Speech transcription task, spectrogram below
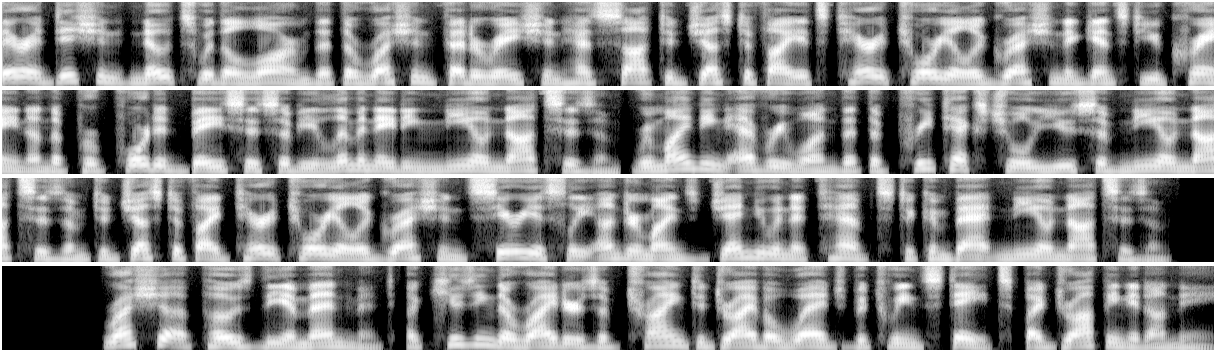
Their addition notes with alarm that the Russian Federation has sought to justify its territorial aggression against Ukraine on the purported basis of eliminating neo-Nazism, reminding everyone that the pretextual use of neo-Nazism to justify territorial aggression seriously undermines genuine attempts to combat neo-Nazism. Russia opposed the amendment, accusing the writers of trying to drive a wedge between states by dropping it on the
